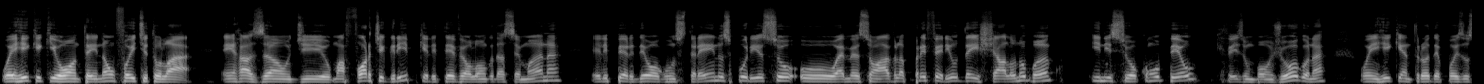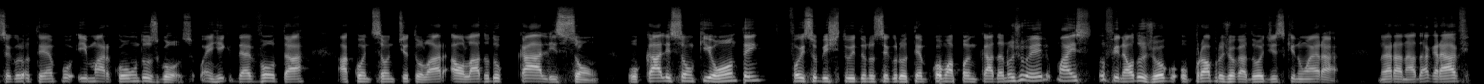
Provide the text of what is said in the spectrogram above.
O Henrique que ontem não foi titular em razão de uma forte gripe que ele teve ao longo da semana. Ele perdeu alguns treinos, por isso o Emerson Ávila preferiu deixá-lo no banco. Iniciou com o Peu, que fez um bom jogo, né? O Henrique entrou depois do segundo tempo e marcou um dos gols. O Henrique deve voltar à condição de titular ao lado do Calisson. O Calisson, que ontem foi substituído no segundo tempo com uma pancada no joelho, mas no final do jogo o próprio jogador disse que não era, não era nada grave.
